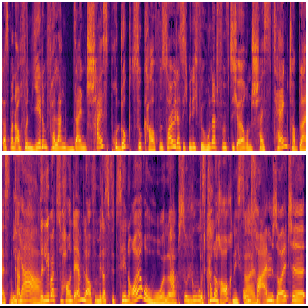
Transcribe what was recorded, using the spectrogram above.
dass man auch von jedem verlangt, sein scheiß Produkt zu kaufen. Sorry, dass ich mir nicht für 150 Euro einen scheiß Tanktop leisten kann. Ja. Dann lieber zu H&M laufe und mir das für 10 Euro hole. Absolut. Das kann doch auch nicht sein. Und vor allem sollte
